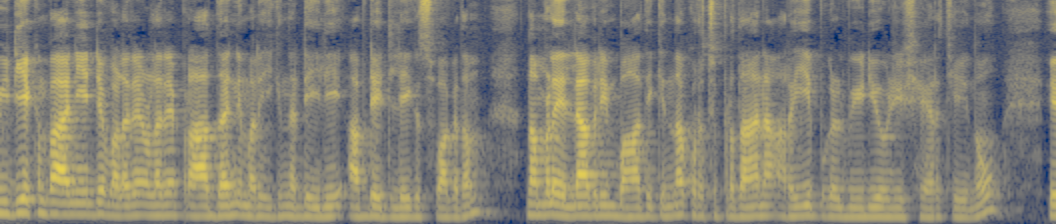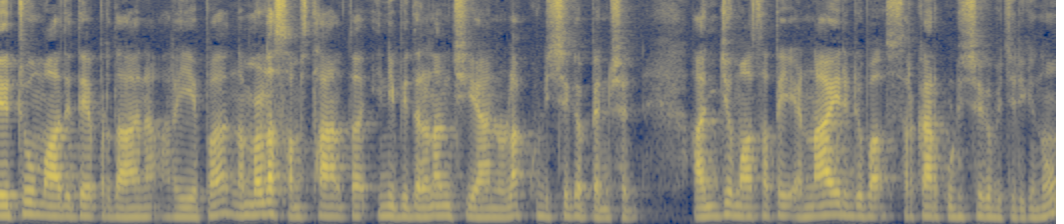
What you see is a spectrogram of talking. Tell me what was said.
മീഡിയ കമ്പാനിയന്റെ വളരെ വളരെ പ്രാധാന്യം അറിയിക്കുന്ന ഡെയിലി അപ്ഡേറ്റിലേക്ക് സ്വാഗതം. നമ്മളെ എല്ലാവരെയും ബാധിക്കുന്ന കുറച്ച് പ്രധാന അറിയിപ്പുകൾ വീഡിയോ വഴി ഷെയർ ചെയ്യുന്നു. ഏറ്റവും ആദ്യത്തെ പ്രധാന അറിയിപ്പ് നമ്മളുടെ സംസ്ഥാനത്ത് ഇനി വിതരണം ചെയ്യാനുള്ള കുടിശ്ശിക പെൻഷൻ. അഞ്ചു മാസത്തെ എണ്ണായിരം രൂപ സർക്കാർ കുടിശ്ശിക വെച്ചിരിക്കുന്നു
